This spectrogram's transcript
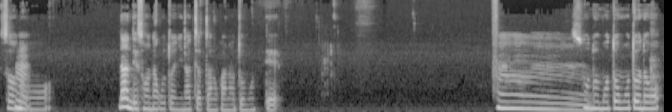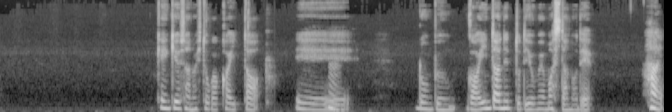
その、なんでそんなことになっちゃったのかなと思って、うーん。その元々の研究者の人が書いた、えーうん論文がインターネットで読めましたので、はい。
